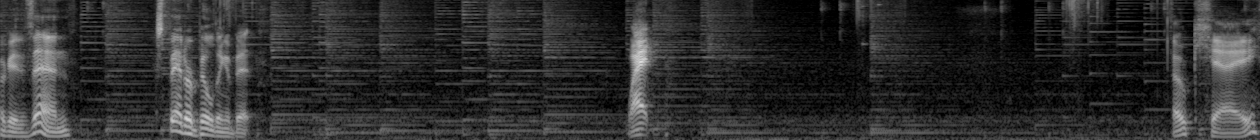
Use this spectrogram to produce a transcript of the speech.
Okay, then expand our building a bit. What? Okay.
